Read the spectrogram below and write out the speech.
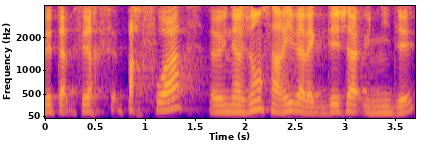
étapes. C'est-à-dire que parfois, euh, une agence arrive avec déjà une idée,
